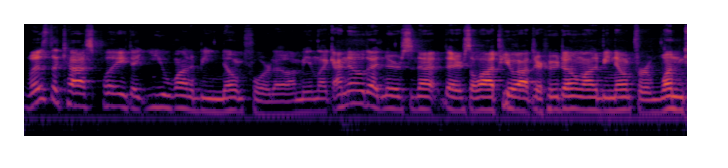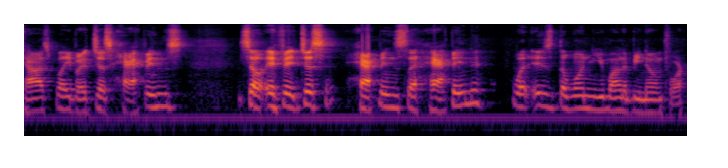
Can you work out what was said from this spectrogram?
what is the cosplay that you want to be known for, though? I mean, like, I know that there's not, there's a lot of people out there who don't want to be known for one cosplay, but it just happens. So if it just happens to happen, what is the one you want to be known for?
